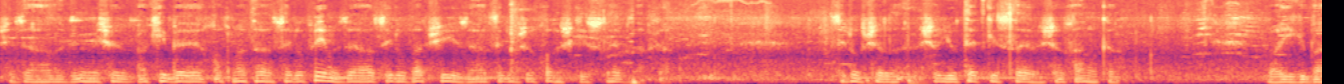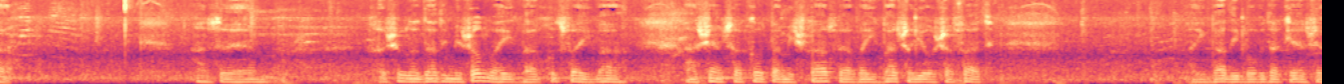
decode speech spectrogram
שזה, מי שבקיא בחוכמת הצילופים, זה הצילוף התשיעי, זה הצילוף של חודש כסלו דווקא. צילוף של, של י"ט כסלו, של חנוכה. ויגבה. אז אה, חשוב לדעת אם יש עוד ויגבה, חוץ ויגבה השם צעקות במשפט והויגבה של יהושפט. ויגבה ליבו בדרכי השם,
